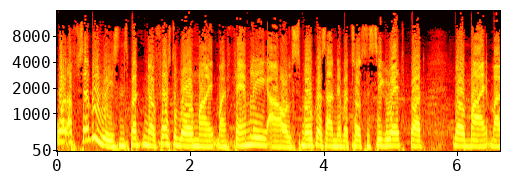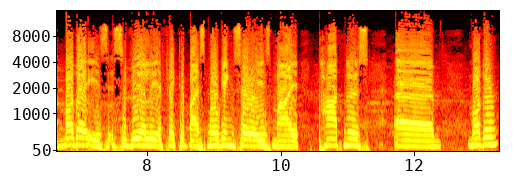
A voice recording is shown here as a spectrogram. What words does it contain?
Well, of several reasons, but you know, first of all, my, my family are all smokers. I never touched a cigarette, but you know, my my mother is severely affected by smoking. So is my partner's um, mother,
